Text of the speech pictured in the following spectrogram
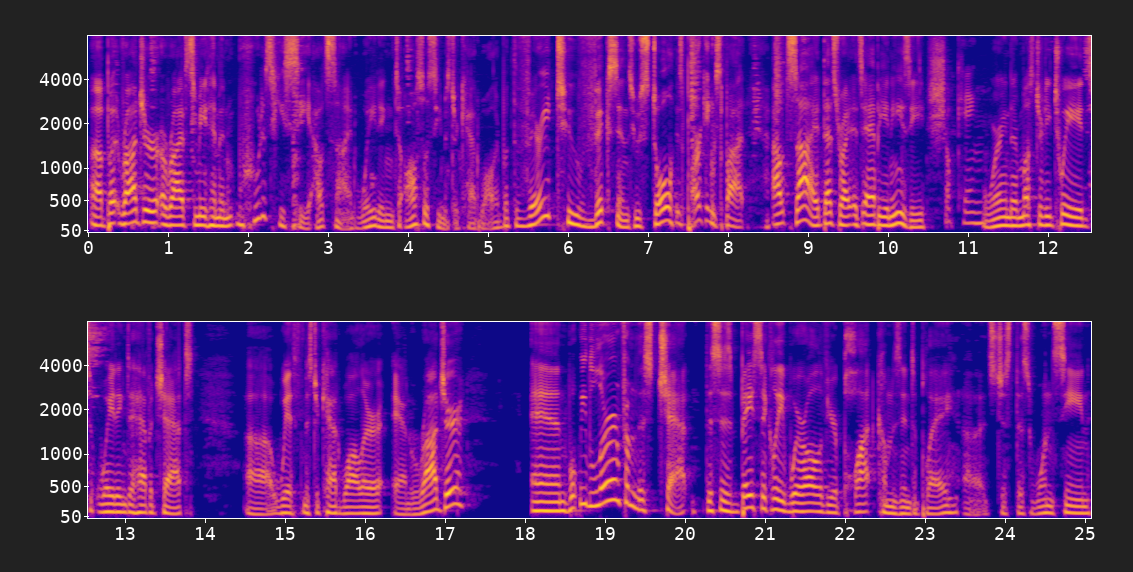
Uh, but Roger arrives to meet him, and who does he see outside waiting to also see Mr. Cadwaller? But the very two vixens who stole his parking spot outside. That's right, it's Abby and Easy, Shocking. wearing their mustardy tweeds, waiting to have a chat uh, with Mr. Cadwaller and Roger. And what we learn from this chat, this is basically where all of your plot comes into play. Uh, it's just this one scene.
